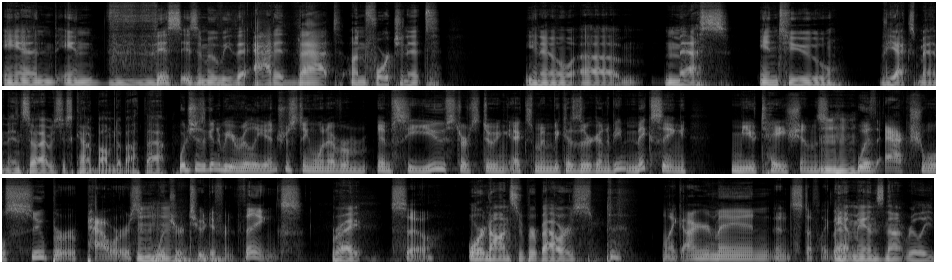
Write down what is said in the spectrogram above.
and and this is a movie that added that unfortunate, you know, um, mess into the X Men, and so I was just kind of bummed about that. which is going to be really interesting whenever MCU starts doing X Men because they're going to be mixing mutations Mm-hmm. with actual superpowers, which are two different things. Right. So, Or non superpowers. like Iron Man and stuff like that. Ant Man's not really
